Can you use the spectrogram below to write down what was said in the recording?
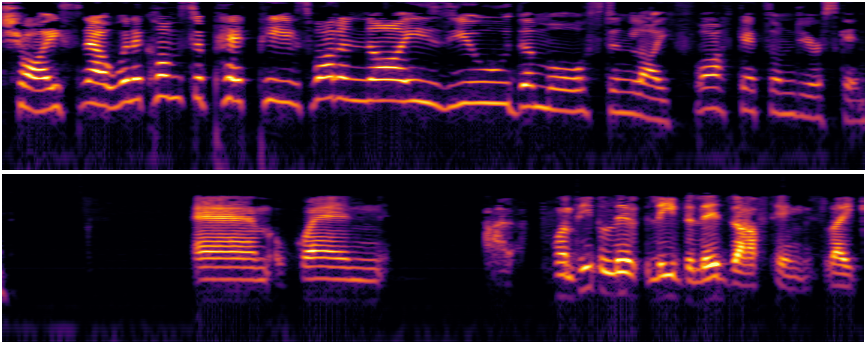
choice. Now, when it comes to pet peeves, what annoys you the most in life? What gets under your skin? Um, when when people leave, leave the lids off things, like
